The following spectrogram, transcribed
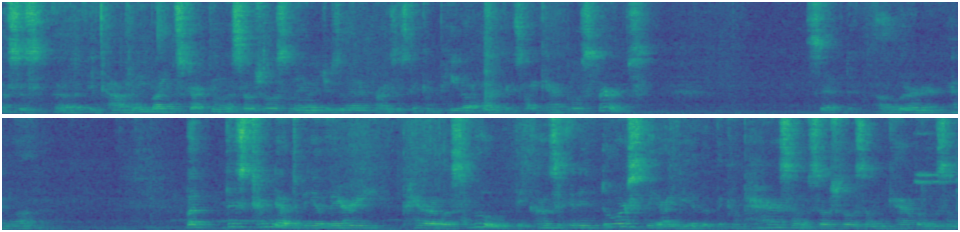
uh, uh, economy by instructing the socialist managers of enterprises to compete on markets like capitalist firms? Said uh, Lerner and Lange. But this turned out to be a very perilous move because it endorsed the idea that the comparison of socialism and capitalism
